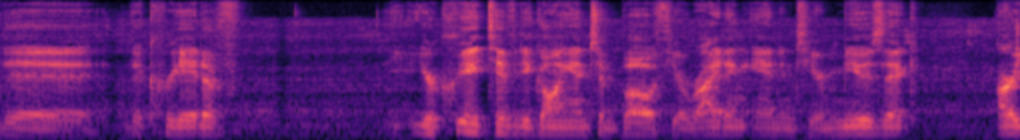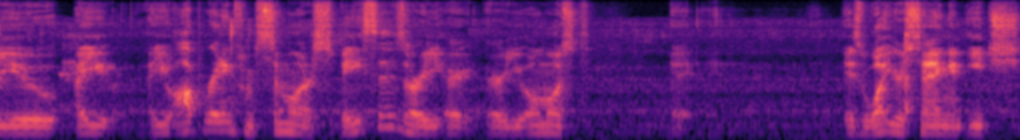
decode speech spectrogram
the the creative your creativity going into both your writing and into your music are you are you are you operating from similar spaces or are you, are, are you almost is what you're saying in each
